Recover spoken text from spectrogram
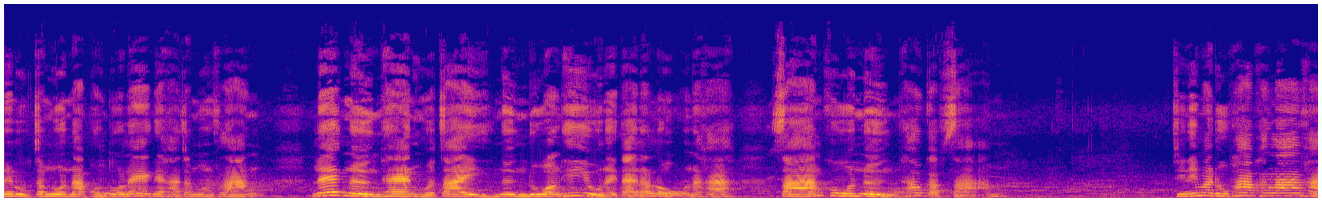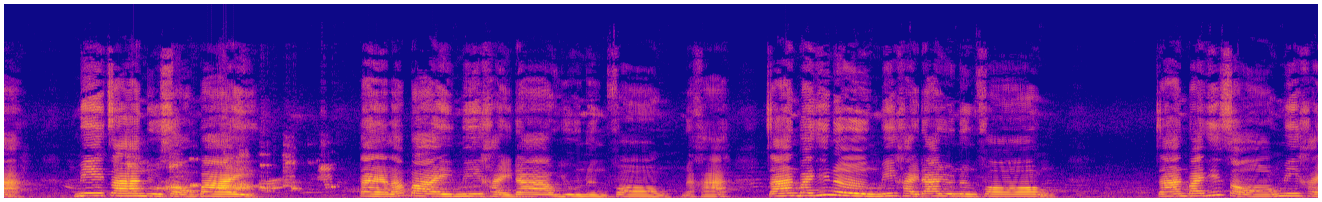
ในรูปจำนวนนับของตัวเลขเนี่ยค่ะจำนวนครั้ง เลข 1 แทนหัวใจ 1 ดวงที่อยู่ในแต่ละโหลนะคะ3คูณ 1 เท่ากับ 3 ทีนี้มาดูภาพข้างล่างค่ะ มีจานอยู่สองใบ แต่ละใบมีไข่ดาวอยู่หนึ่งฟองนะคะ จานใบที่หนึ่งมีไข่ดาวอยู่หนึ่งฟอง จานใบที่สองมีไข่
